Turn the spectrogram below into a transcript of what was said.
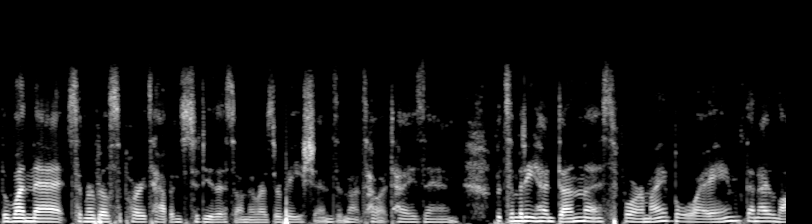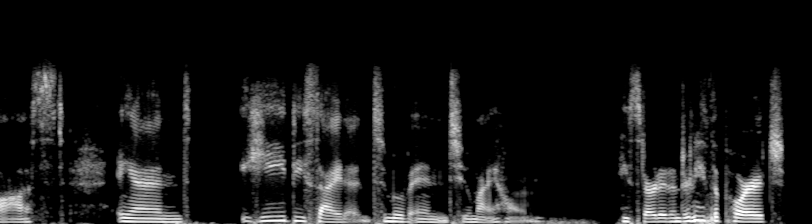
The one that Summerville supports happens to do this on the reservations, and that's how it ties in. But somebody had done this for my boy that I lost, and he decided to move into my home. He started underneath the porch.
